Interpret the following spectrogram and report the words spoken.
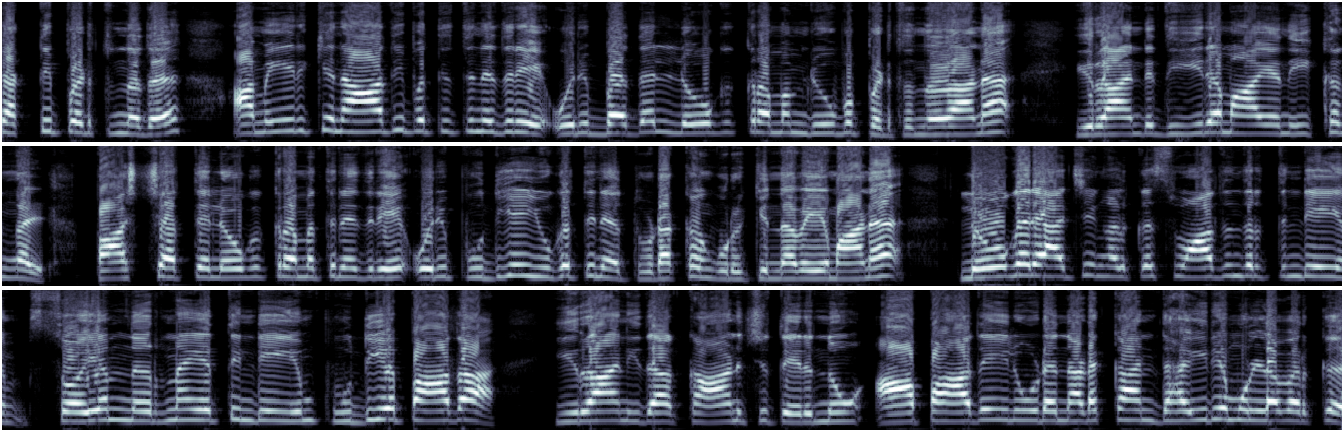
ശക്തിപ്പെടുത്തുന്നത് അമേരിക്കൻ ആധിപത്യത്തിനെതിരെ ഒരു ബദൽ ലോകക്രമം രൂപപ്പെടുത്തുന്നതാണ്. ഇറാന്റെ ധീരമായ നീക്കങ്ങൾ പാശ്ചാത്യ ലോകക്രമത്തിനെതിരെ ഒരു പുതിയ യുഗത്തിന് തുടക്കം കുറിക്കുന്നവയുമാണ്. ലോകരാജ്യങ്ങൾക്ക് സ്വാതന്ത്ര്യത്തിന്റെയും സ്വയം നിർണയത്തിന്റെയും പുതിയ പാത ഇറാൻ ഇതാ കാണിച്ചു തരുന്നു. ആ പാതയിലൂടെ നടക്കാൻ ധൈര്യമുള്ളവർക്ക്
